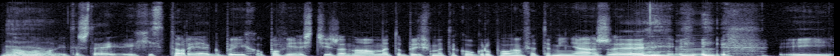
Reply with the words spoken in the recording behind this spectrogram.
No E, i też te historie, jakby ich opowieści, że no my to byliśmy taką grupą amfetaminiarzy Mhm. i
